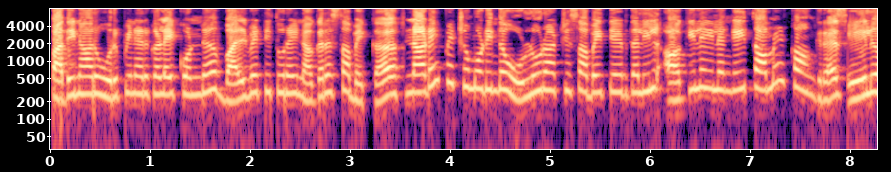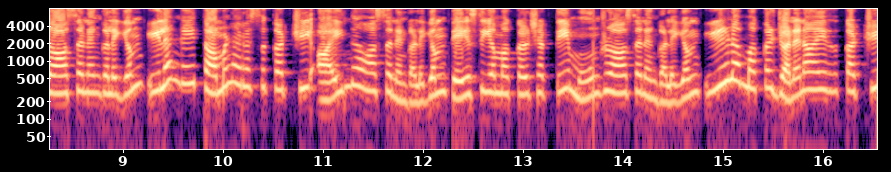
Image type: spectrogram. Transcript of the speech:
பதினாறு உறுப்பினர்களை கொண்ட கொண்ட வல்வெட்டித்துறை நகர சபைக்கு நடைபெற்று முடிந்த உள்ளூராட்சி சபை தேர்தலில் அகில இலங்கை தமிழ் காங்கிரஸ் ஏழு ஆசனங்களையும் இலங்கை தமிழரசு கட்சி ஐந்து ஆசனங்களையும் தேசிய மக்கள் சக்தி மூன்று ஆசனங்களையும் ஈழ மக்கள் ஜனநாயக கட்சி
